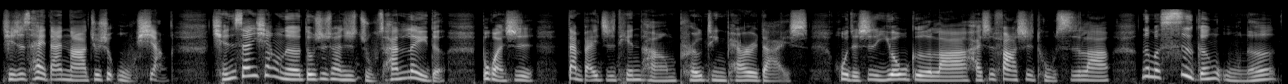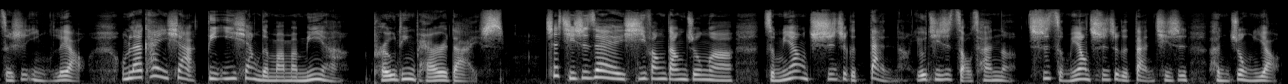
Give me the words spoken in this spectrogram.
其实菜单呢就是五项，前三项呢都是算是主餐类的，不管是蛋白质天堂 （Protein Paradise） 或者是优格啦，还是法式吐司啦。那么四跟五呢，则是饮料。我们来看一下第一项的 Mamma Mia Protein Paradise。这其实，在西方当中啊，怎么样吃这个蛋呢？尤其是早餐呢，吃怎么样吃这个蛋，其实很重要。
